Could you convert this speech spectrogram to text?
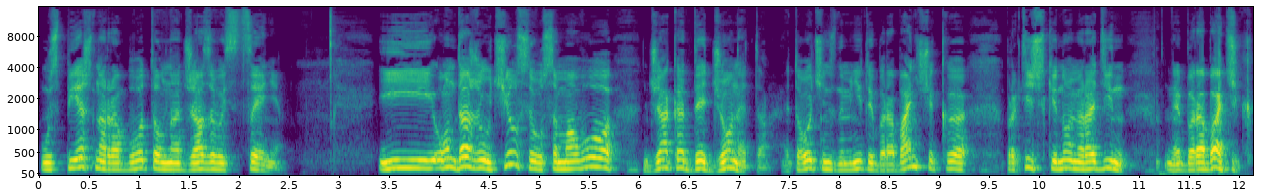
успешно работал на джазовой сцене. И он даже учился у самого Джака де Джонета. Это очень знаменитый барабанщик, э, практически номер один э, барабанщик.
